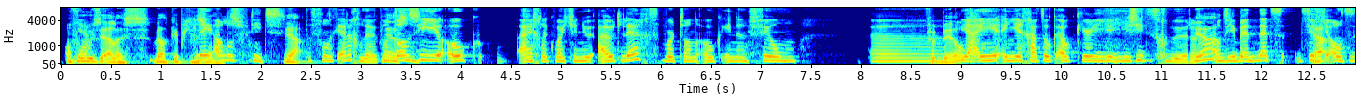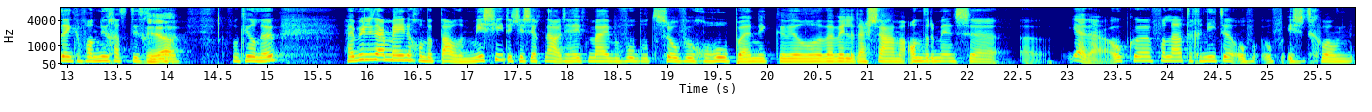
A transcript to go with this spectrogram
Of ja. hoe is Alice? Welke heb je gezien? Nee, alles of niets. Ja. Dat vond ik erg leuk. Want Ja, dan zie je ook eigenlijk wat je nu uitlegt, wordt dan ook in een film. eh, Verbeeld. Ja, en je, en je gaat ook elke keer, je, je ziet het gebeuren. Ja. Want je bent net, zit Ja. je al te denken van nu gaat dit Ja. gebeuren. Vond ik heel leuk. Hebben jullie daarmee nog een bepaalde missie? Dat je zegt, nou, het heeft mij bijvoorbeeld zoveel geholpen en ik wil, wij willen daar samen andere mensen eh, ja, daar ook eh, van laten genieten? Of, of is het gewoon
